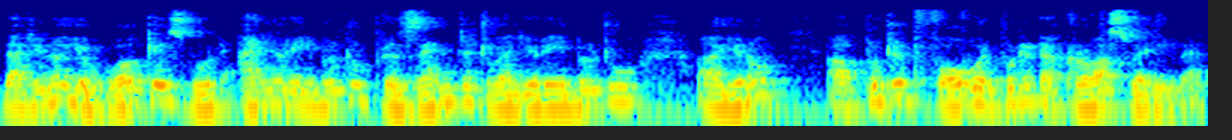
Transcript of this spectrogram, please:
that you know your work is good and you're able to present it well. You're able to uh, you know uh, put it forward, put it across very well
